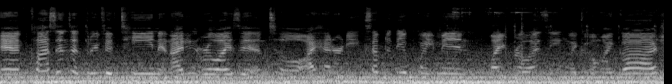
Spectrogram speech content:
and class ends at 3.15 and I didn't realize it until I had already accepted the appointment like realizing like oh my gosh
